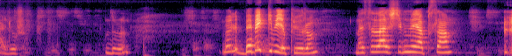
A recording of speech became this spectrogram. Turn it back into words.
ay dur. Durun. Böyle bebek gibi yapıyorum. Mesela şimdi yapsam.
